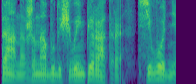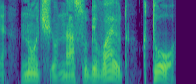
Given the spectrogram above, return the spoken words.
Тана, жена будущего императора. Сегодня, ночью, нас убивают? Кто?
